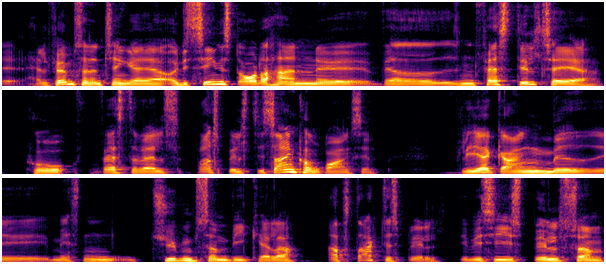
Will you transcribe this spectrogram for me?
90'erne, øh, tænker jeg, og de seneste år, der har han øh, været en fast deltager på festivals brætspils designkonkurrence. Flere gange med, øh, med sådan typen, som vi kalder abstrakte spil. Det vil sige spil, som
